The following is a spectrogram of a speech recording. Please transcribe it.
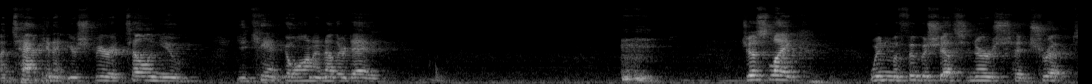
attacking at your spirit, telling you you can't go on another day. Just like when Mephibosheth's nurse had tripped,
